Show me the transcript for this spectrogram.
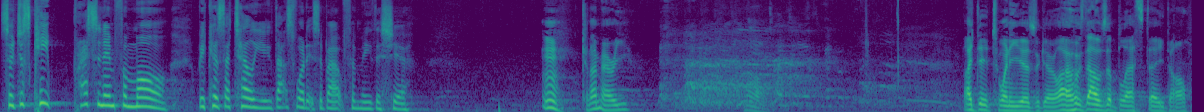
So just keep pressing in for more because I tell you, that's what it's about for me this year. Mm, can I marry you? Oh. I did 20 years ago. I was, that was a blessed day, doll.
